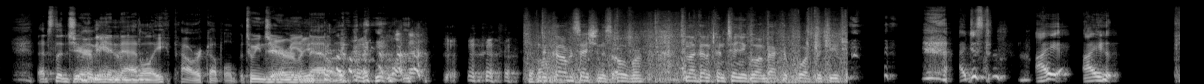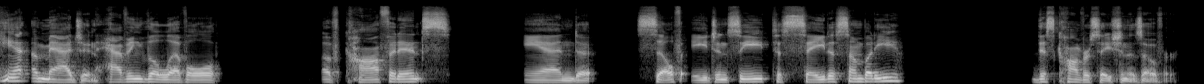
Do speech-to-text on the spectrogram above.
That's the Jeremy and Natalie power couple between Jeremy, Jeremy. and Natalie. the conversation is over. I'm not going to continue going back and forth with you. I just, I, I can't imagine having the level of confidence and self agency to say to somebody, "This conversation is over."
